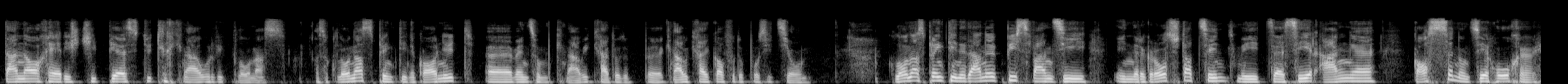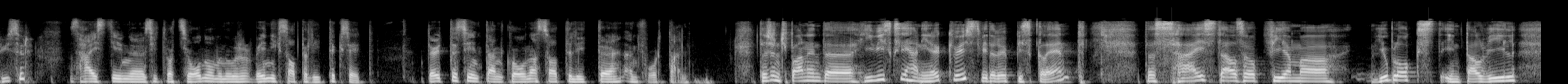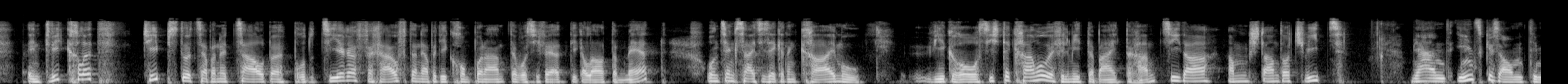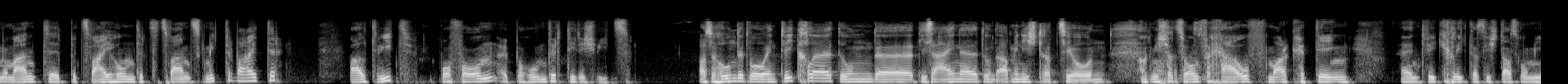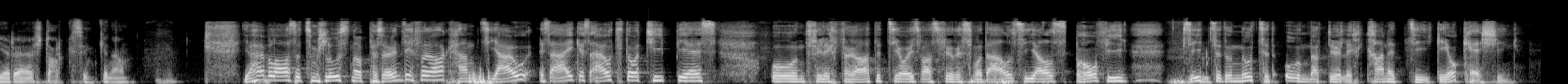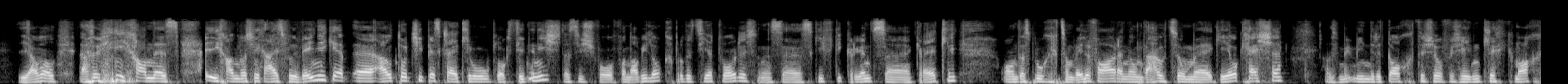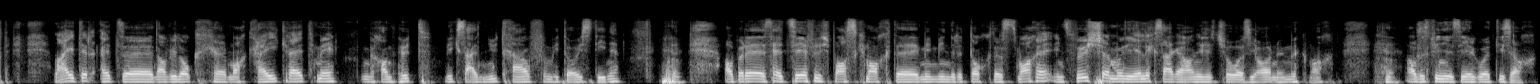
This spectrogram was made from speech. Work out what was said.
dann nachher ist GPS deutlich genauer wie GLONASS. Also GLONASS bringt ihnen gar nichts, äh, wenn es um Genauigkeit oder äh, Genauigkeit geht von der Position. GLONASS bringt ihnen dann etwas, wenn sie in einer Großstadt sind mit äh, sehr engen Gassen und sehr hohen Häusern. Das heißt in einer Situation, wo man nur wenig Satelliten sieht. Dort sind dann GLONASS-Satelliten ein Vorteil. Das ist ein spannender Hinweis gewesen, habe ich nicht gewusst, wieder etwas gelernt. Das heißt also, die Firma Ublox in Talwil entwickelt Chips, tut sie aber nicht selber produzieren, verkauft dann aber die Komponenten, die sie fertigen lassen am Markt. Und sie haben gesagt, sie sagen ein KMU. Wie groß ist der KMU? Wie viele Mitarbeiter haben Sie da am Standort Schweiz? Wir haben insgesamt im Moment etwa 220 Mitarbeiter weltweit, wovon etwa 100 in der Schweiz. Also 100, die entwickeln und äh, designen und Administration. Administration, Verkauf, Marketing, Entwicklung, das ist das, wo wir äh, stark sind, genau. Mhm. Ja, Herr Blaser, zum Schluss noch eine persönliche Frage. Haben Sie auch ein eigenes Outdoor-GPS? Und vielleicht verraten Sie uns, was für ein Modell Sie als Profi besitzen und nutzen. Und natürlich kennen Sie Geocaching. Jawohl. Also ich habe es, ich habe wahrscheinlich eines von wenigen äh, Auto-GPS-Geräten, wo U-Blocks drin ist. Das ist von, von Naviloc produziert worden, so ein, ein giftig grünes äh, Gerät. Und das brauche ich zum Velofahren und auch zum äh, Geocachen. Also mit meiner Tochter schon verschiedentlich gemacht. Leider hat äh, Naviloc äh, macht kein Gerät mehr. Man kann heute, wie gesagt, nichts kaufen mit uns drin. Aber äh, es hat sehr viel Spaß gemacht, äh, mit meiner Tochter das zu machen. Inzwischen, muss ich ehrlich sagen, habe ich es jetzt schon ein Jahr nicht mehr gemacht. Aber das finde ich eine sehr gute Sache.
